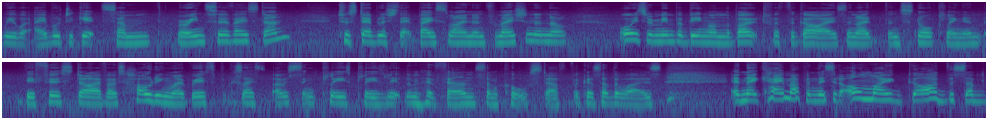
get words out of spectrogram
We were able to get some marine surveys done to establish that baseline information, and I'll always remember being on the boat with the guys and I'd been snorkeling and their first dive I was holding my breath because I, I was thinking please please let them have found some cool stuff because otherwise and they came up and they said oh my god the sub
